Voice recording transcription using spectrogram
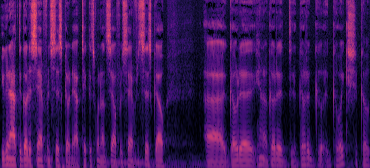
You're gonna have to go to San Francisco now. Tickets went on sale for San Francisco. Uh, go to you know go to go to go, go, go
